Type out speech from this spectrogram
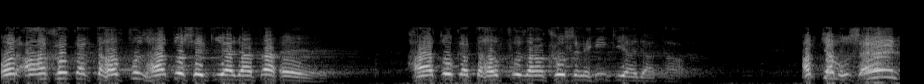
और आँखों का तहफ़ुज हाथों से किया जाता है। हाथों का तहफ़ुज आँखों से नहीं किया जाता। अब जब हुसैन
